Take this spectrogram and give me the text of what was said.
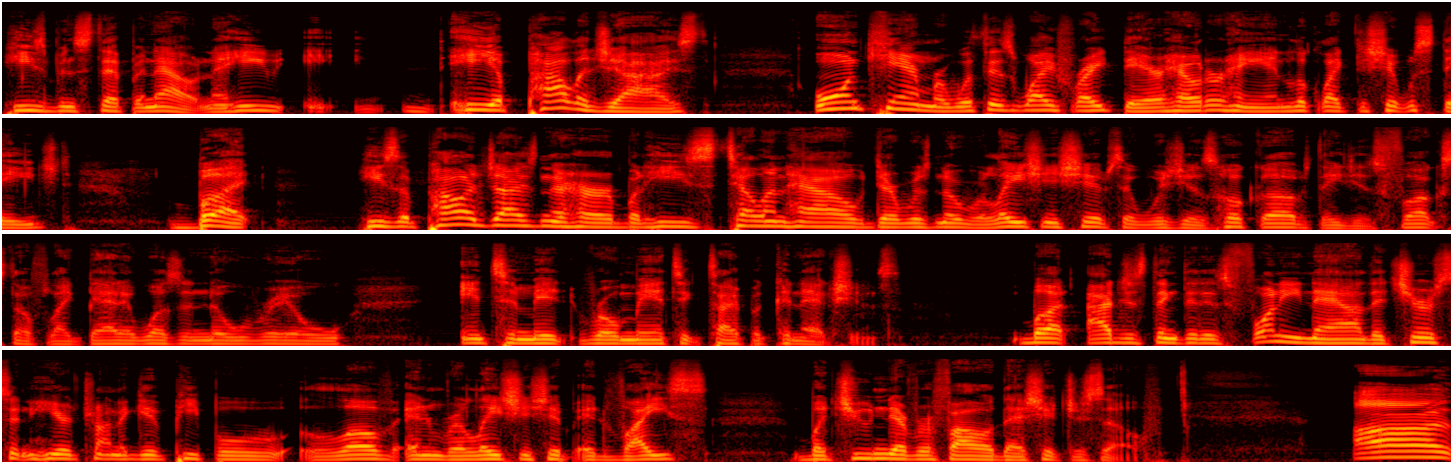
he's been stepping out. Now he he, he apologized on camera with his wife right there, held her hand, looked like the shit was staged, but he's apologizing to her. But he's telling how there was no relationships; it was just hookups. They just fuck stuff like that. It wasn't no real intimate, romantic type of connections. But I just think that it's funny now that you're sitting here trying to give people love and relationship advice, but you never followed that shit yourself. Uh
